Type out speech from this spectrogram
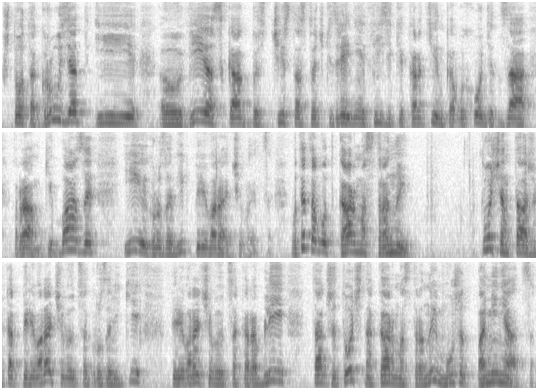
что-то грузят, и э, вес, как бы чисто с точки зрения физики, картинка выходит за рамки базы, и грузовик переворачивается. Вот это вот карма страны. Точно так же, как переворачиваются грузовики, переворачиваются корабли, также точно карма страны может поменяться.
